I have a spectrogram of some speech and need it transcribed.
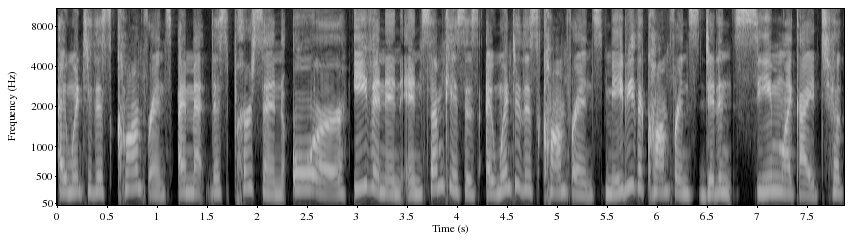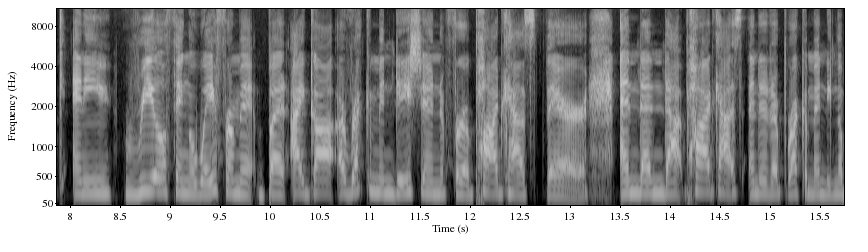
I went to this conference, I met this person. Or even in, in some cases, I went to this conference. Maybe the conference didn't seem like I took any real thing away from it, but I got a recommendation for a podcast there. And then that podcast ended up recommending a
